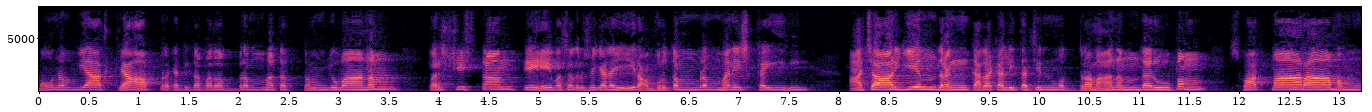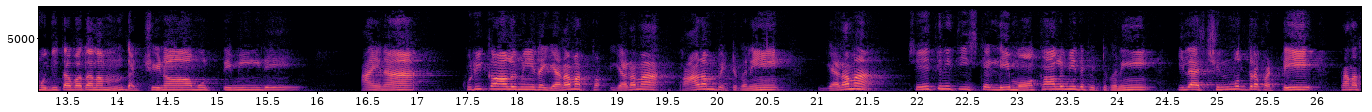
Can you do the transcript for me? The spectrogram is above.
మౌనవ్యాఖ్యా ప్రకటిత పరబ్రహ్మతత్వం యువానం వర్షిస్తాం తే వసదృశిగణైరవృతం బ్రహ్మనిష్టై ఆచార్యేంద్రం కరకలిత చిన్ముద్రమానందరూపం స్వాత్మారామం ముదితవదనం దక్షిణామూర్తిమీడే. ఆయన కుడికాలు మీద ఎడమ ఎడమ పాదం పెట్టుకుని ఎడమ చేతిని తీసుకెళ్ళి మోకాలు మీద పెట్టుకుని ఇలా చిన్ముద్ర పట్టి తన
